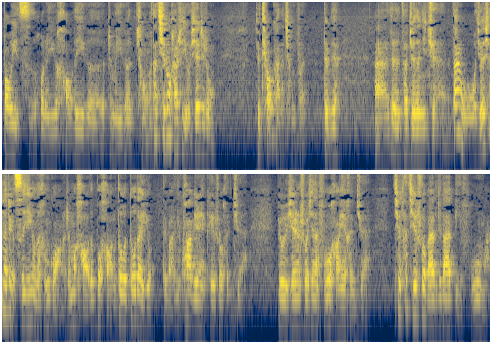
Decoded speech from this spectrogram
褒义词或者一个好的一个这么一个称呼。它其中还是有些这种就调侃的成分，对不对？啊，这他觉得你卷，但是我我觉得现在这个词已经用的很广了，什么好的不好的都都在用，对吧？你夸别人也可以说很卷，比如有些人说现在服务行业很卷，其实他其实说白了就大家比服务嘛，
